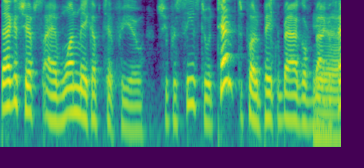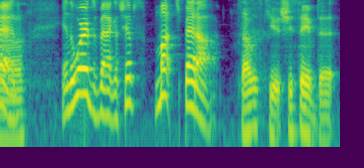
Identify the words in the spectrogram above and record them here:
"Bag of chips. I have one makeup tip for you." She proceeds to attempt to put a paper bag over Bag's Yeah. head. In the words of Bag of Chips, much better. That was cute. She saved it.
